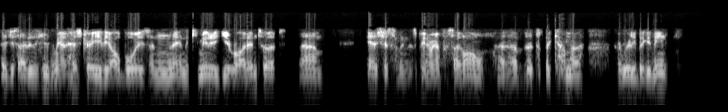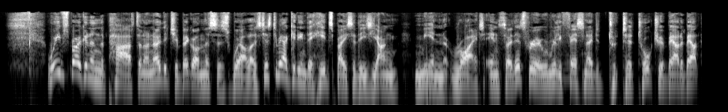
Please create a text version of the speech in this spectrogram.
as you say, there's a huge amount of history. The old boys and, and the community get right into it. Um, and it's just something that's been around for so long. Uh, it's become a, a really big event. We've spoken in the past, and I know that you're big on this as well. It's just about getting the headspace of these young men right, and so that's really really fascinated to, to, talk to you about about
